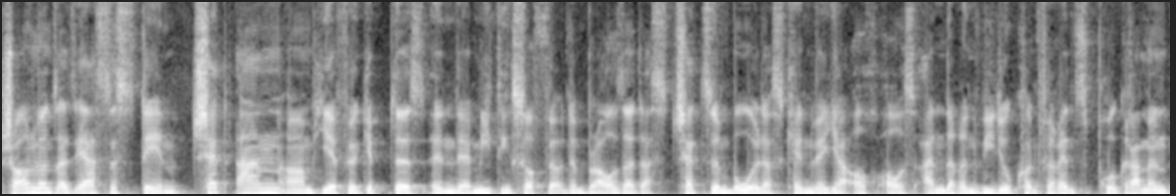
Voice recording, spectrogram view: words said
Schauen wir uns als erstes den Chat an. Ähm, hierfür gibt es in der Meeting-Software und im Browser das Chat-Symbol. Das kennen wir ja auch aus anderen Videokonferenzprogrammen.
